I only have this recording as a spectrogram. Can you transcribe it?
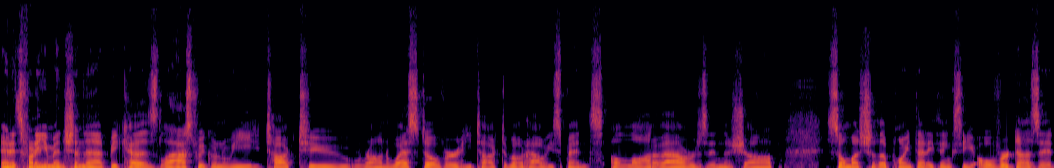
And it's funny you mentioned that because last week when we talked to Ron Westover, he talked about how he spends a lot of hours in the shop, so much to the point that he thinks he overdoes it.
